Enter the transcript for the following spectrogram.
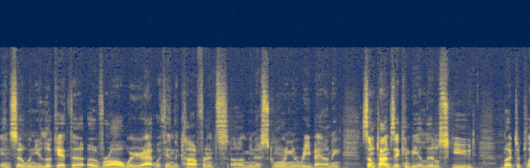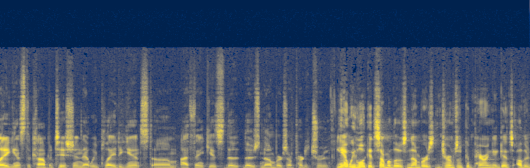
and so when you look at the overall where you're at within the conference, um, you know, scoring and rebounding, sometimes it can be a little skewed. But to play against the competition that we played against, um, I think it's the, those numbers are pretty true. Yeah, we look at some of those numbers in terms of comparing against other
